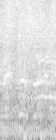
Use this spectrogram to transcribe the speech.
Demons of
